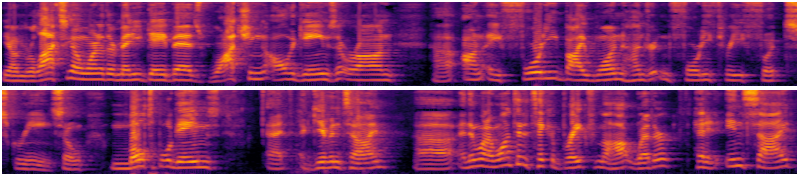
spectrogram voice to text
You know, I'm relaxing on one of their many day beds, watching all the games that were on uh, on a 40 by 143 foot screen. So multiple games at a given time. Uh, and then when I wanted to take a break from the hot weather, headed inside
